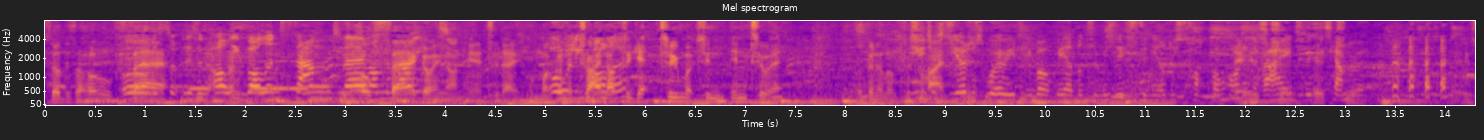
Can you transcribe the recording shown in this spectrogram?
So there's a whole Oh, fair, there's, there's an oliebollen stand there's a there whole on the fair right. going on here today, and we're going to try not to get too much in, into it. We're going to look for You some ice just, you're just worried you won't be able to resist and you'll just hop on one It of the is true, rides with it's the camera. it is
